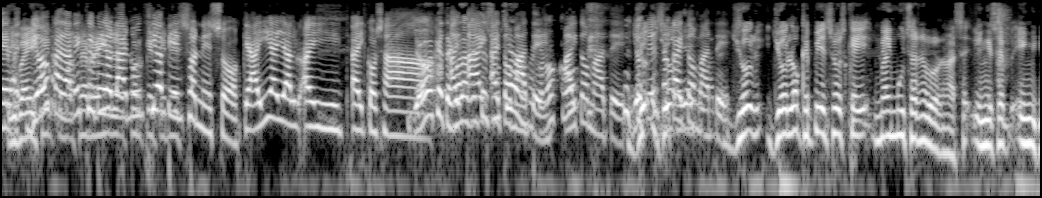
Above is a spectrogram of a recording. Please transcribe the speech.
eh, yo cada vez que veo el anuncio tienes- pienso en eso, que ahí hay hay, hay cosa... Yo es que tengo hay, la mente hay- tomate, hay tomate. Yo, Yo- pienso yo- que hay tomate. Yo, yo lo que pienso es que no hay muchas neuronas en ese, en,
